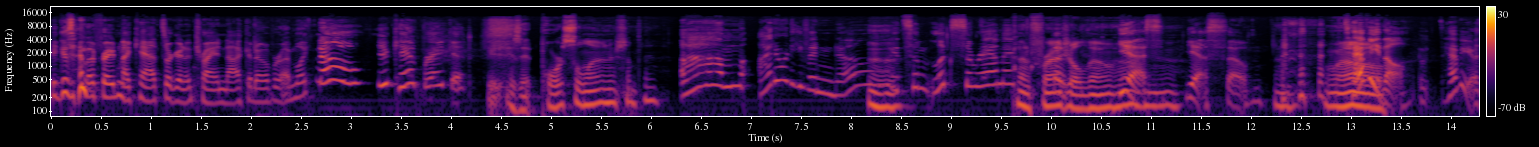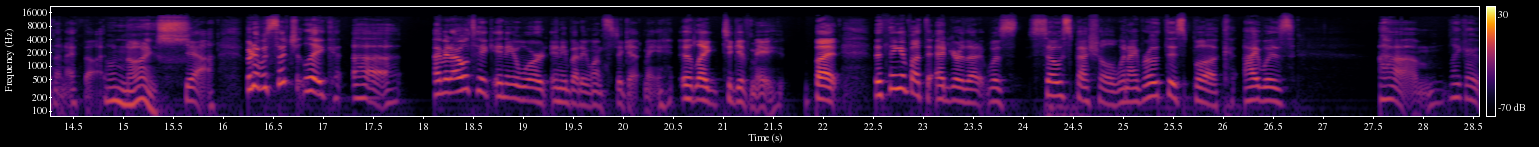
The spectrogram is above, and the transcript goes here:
because I'm afraid my cats are going to try and knock it over. I'm like, no, you can't break it. Is it porcelain or something? Um, I don't even know. It's some looks ceramic. Uh-huh. Kind of fragile, though. huh? Yes, Yeah. yes. So Wow. it's heavy though, heavier than I thought. Oh, nice. Yeah, but it was such like uh, I mean, I will take any award anybody wants to get me, uh, like to give me. But the thing about the Edgar that was so special when I wrote this book, I was um, like I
